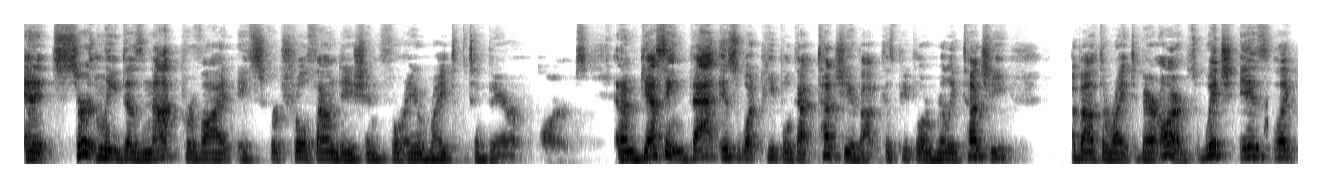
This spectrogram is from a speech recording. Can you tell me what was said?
And it certainly does not provide a scriptural foundation for a right to bear arms. And I'm guessing that is what people got touchy about because people are really touchy about the right to bear arms, which is like,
